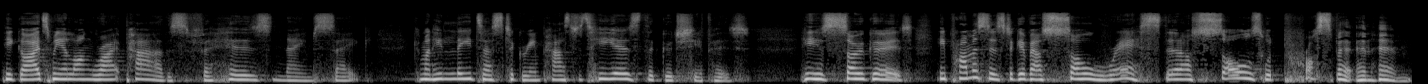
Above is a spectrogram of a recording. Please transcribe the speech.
He guides me along right paths for His name's sake. Come on, He leads us to green pastures. He is the good shepherd. He is so good. He promises to give our soul rest, that our souls would prosper in Him.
